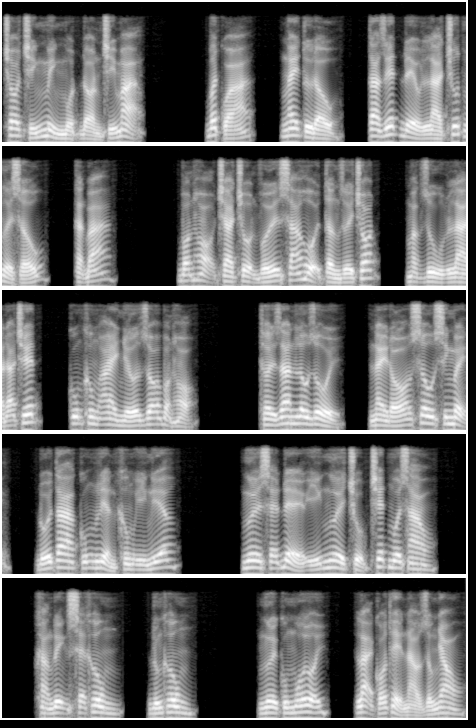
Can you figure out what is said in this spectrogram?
cho chính mình một đòn chí mạng. Bất quá, ngay từ đầu, ta giết đều là chút người xấu, cặn bã. Bọn họ trà trộn với xã hội tầng dưới chót, mặc dù là đã chết, cũng không ai nhớ rõ bọn họ. Thời gian lâu rồi, này đó sâu sinh mệnh, đối ta cũng liền không ý nghĩa. Ngươi sẽ để ý ngươi chụp chết mũi sao? Khẳng định sẽ không, đúng không? Ngươi cùng ối lại có thể nào giống nhau?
